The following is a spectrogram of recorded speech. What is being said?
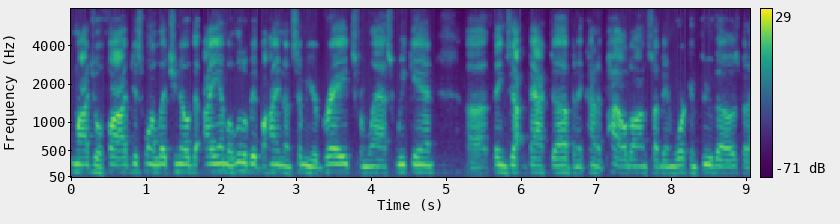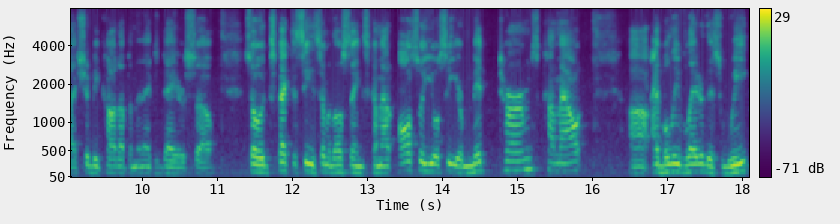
module five, just want to let you know that I am a little bit behind on some of your grades from last weekend. Uh, things got backed up and it kind of piled on. So I've been working through those, but I should be caught up in the next day or so. So expect to see some of those things come out. Also, you'll see your midterms come out, uh, I believe, later this week.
